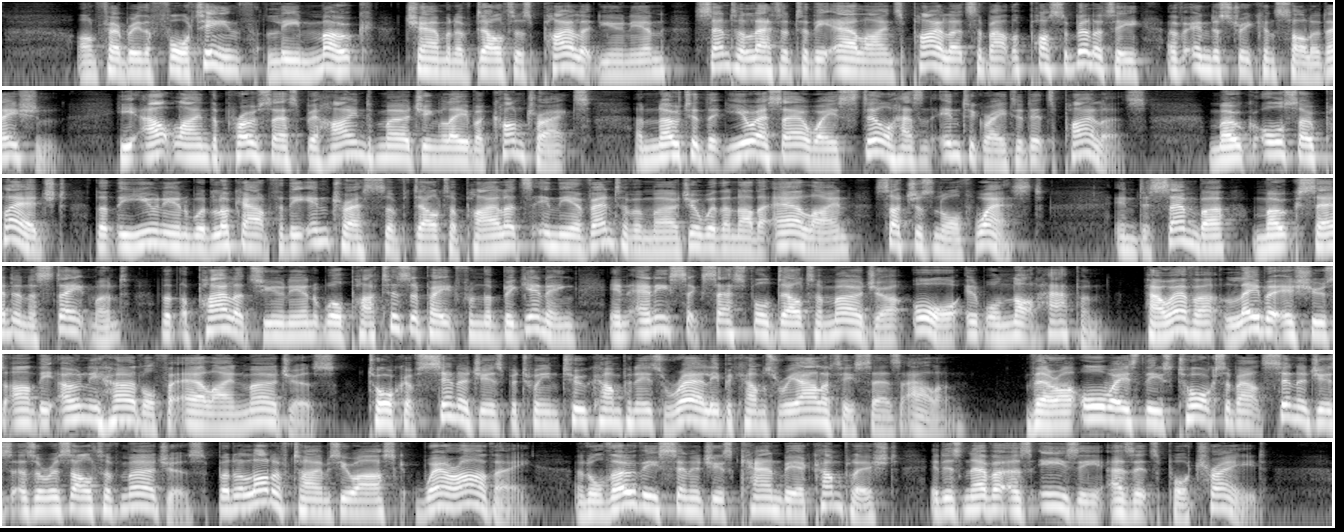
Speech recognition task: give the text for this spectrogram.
On February the 14th, Lee Moak, chairman of Delta's pilot union, sent a letter to the airline's pilots about the possibility of industry consolidation. He outlined the process behind merging labour contracts and noted that US Airways still hasn't integrated its pilots. Moak also pledged that the union would look out for the interests of Delta pilots in the event of a merger with another airline, such as Northwest. In December, Moak said in a statement that the pilots union will participate from the beginning in any successful Delta merger or it will not happen. However, labour issues aren't the only hurdle for airline mergers. Talk of synergies between two companies rarely becomes reality, says Allen. There are always these talks about synergies as a result of mergers, but a lot of times you ask, where are they? And although these synergies can be accomplished, it is never as easy as it's portrayed.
